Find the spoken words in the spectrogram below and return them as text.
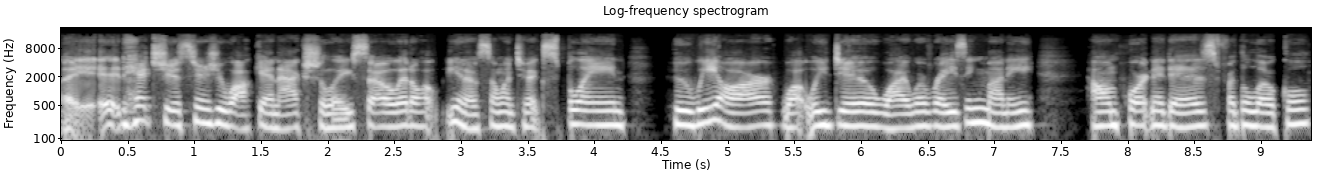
it hits you as soon as you walk in, actually. So it'll, you know, someone to explain who we are, what we do, why we're raising money, how important it is for the local.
